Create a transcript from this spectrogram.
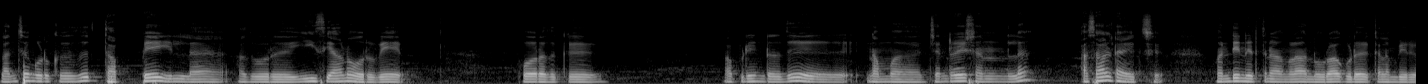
லஞ்சம் கொடுக்கறது தப்பே இல்லை. அது ஒரு ஈஸியான ஒரு வே போகிறதுக்கு அப்படின்றது நம்ம ஜென்ரேஷனில் அசால்ட் ஆயிடுச்சு. வண்டி நிறுத்துனாங்களா? நூறுரூவா கொடு கிளம்பிடு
